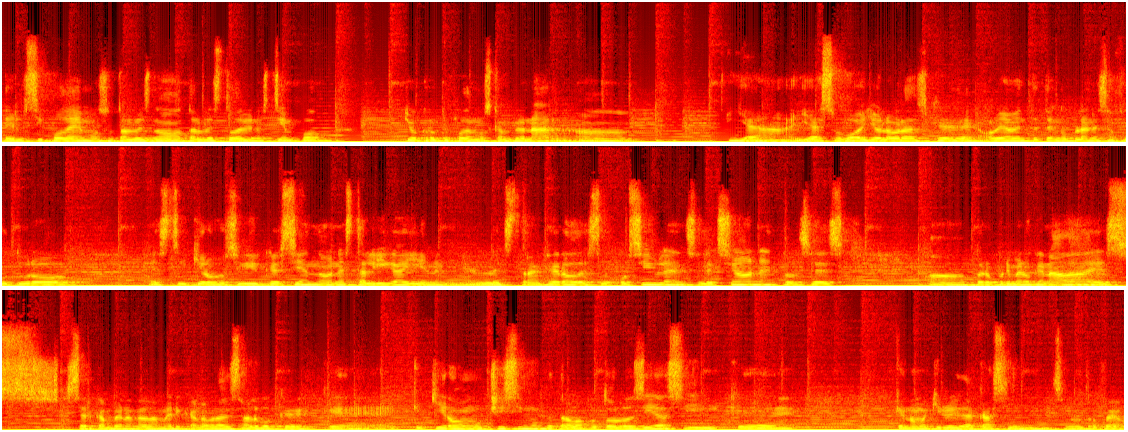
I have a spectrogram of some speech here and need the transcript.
del si podemos o tal vez no, tal vez todavía no es tiempo, yo creo que podemos campeonar. Uh, y, a, eso voy. Yo la verdad es que obviamente tengo planes a futuro. Este, quiero seguir creciendo en esta liga y en, el extranjero de ser posible, en selección. Entonces, uh, pero primero que nada es ser campeón de la América. La verdad es algo que, que, que, quiero muchísimo, que trabajo todos los días y que, que no me quiero ir de acá sin, sin un trofeo.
